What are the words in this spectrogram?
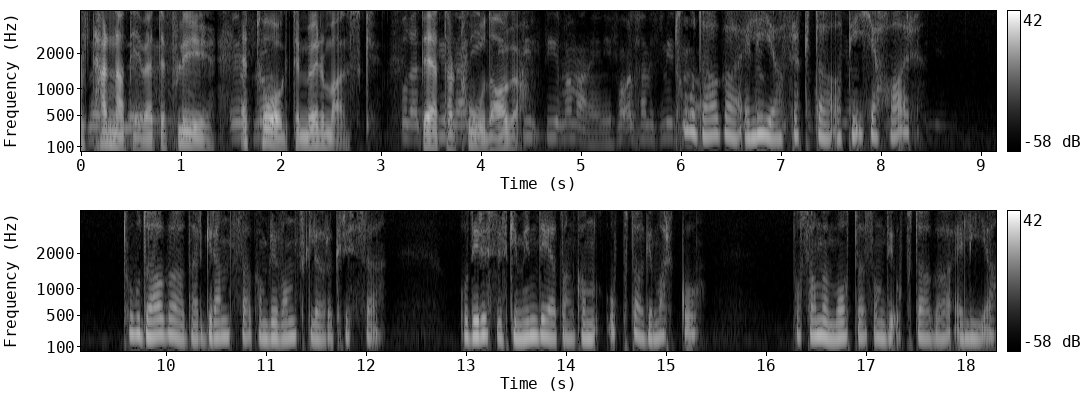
Alternativet til fly er tog til Murmansk. Det tar to dager. To dager Elia frykter at de ikke har. To dager der grensa kan bli vanskeligere å krysse, og de russiske myndighetene kan oppdage Marco, på samme måte som de oppdaga Elia.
